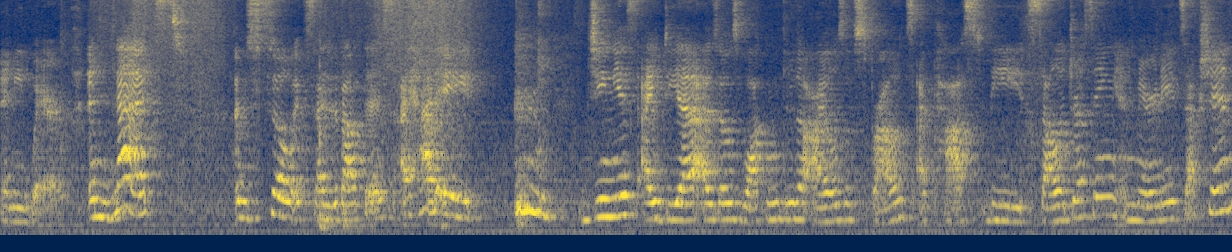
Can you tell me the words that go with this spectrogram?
anywhere. And next, I'm so excited about this. I had a genius idea as I was walking through the aisles of Sprouts. I passed the salad dressing and marinade section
